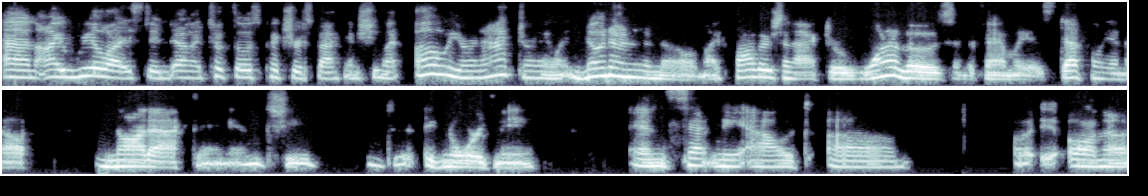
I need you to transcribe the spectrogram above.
And I realized it, and I took those pictures back, and she went, Oh, you're an actor. And I went, No, no, no, no. My father's an actor. One of those in the family is definitely enough, not acting. And she d- ignored me and sent me out um, uh, on uh,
